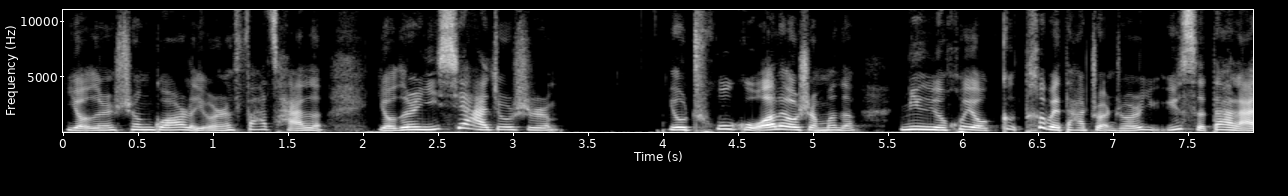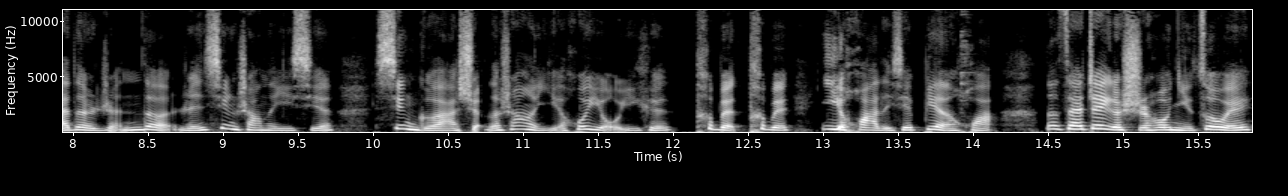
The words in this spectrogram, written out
有的人升官了，有人发财了，有的人一下就是又出国了，又什么的，命运会有更特别大转折，而与此带来的人的人性上的一些性格啊、选择上也会有一些特别特别异化的一些变化。那在这个时候，你作为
